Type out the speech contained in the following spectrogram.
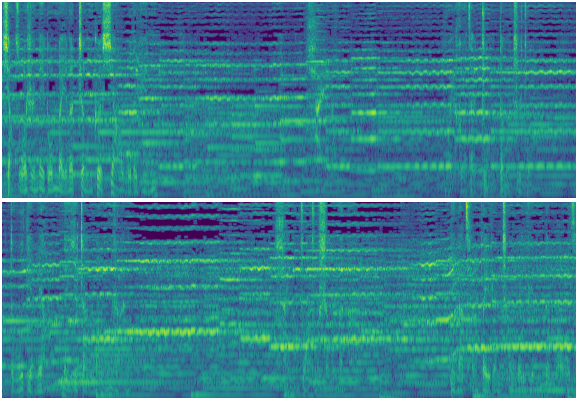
像昨日那朵美了整个下午的云。我在众灯之中独点亮那一盏茫然？还能抓住什么呢？你那曾被人称为云的眸子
